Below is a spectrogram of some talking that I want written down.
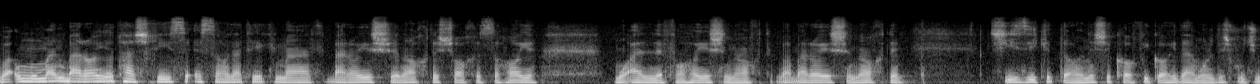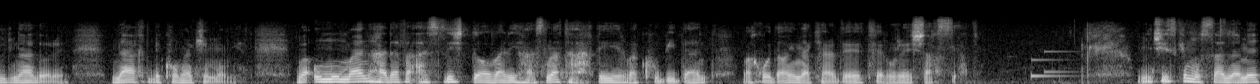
و عموما برای تشخیص اصالت یک متن برای شناخت شاخصه های مؤلفه های شناخت و برای شناخت چیزی که دانش کافی گاهی در موردش وجود نداره نقد به کمک ما میاد. و عموما هدف اصلیش داوری هست نه تحقیر و کوبیدن و خدای نکرده ترور شخصیت. اون چیز که مسلمه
